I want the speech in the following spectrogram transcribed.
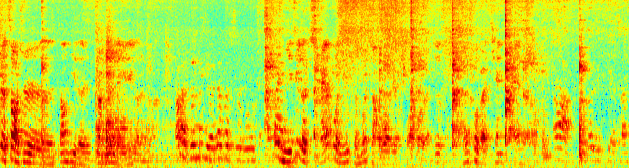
这灶是当地的专门垒这个的是吧？啊，专门有那个师傅。那你这个柴火你怎么掌握这火候的？就从后边添柴是吧？啊，这里贴柴。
